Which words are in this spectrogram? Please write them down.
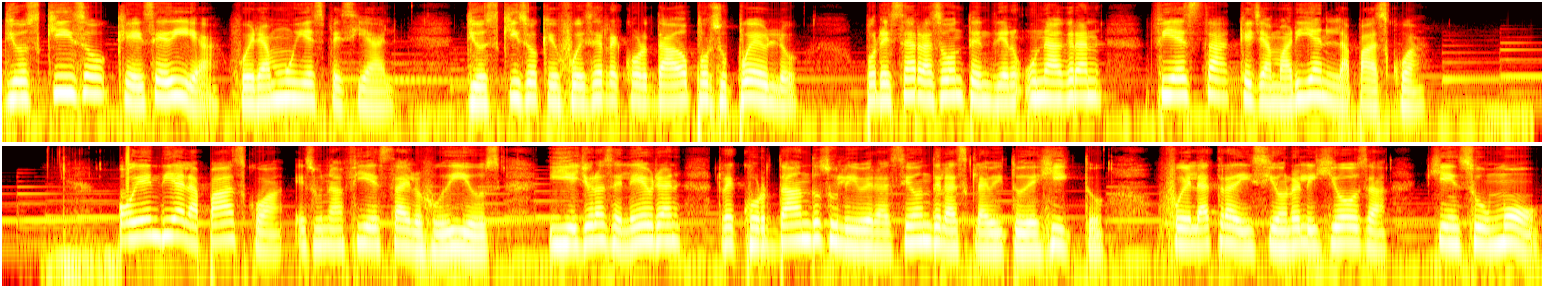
Dios quiso que ese día fuera muy especial. Dios quiso que fuese recordado por su pueblo. Por esa razón tendrían una gran fiesta que llamarían la Pascua. Hoy en día la Pascua es una fiesta de los judíos y ellos la celebran recordando su liberación de la esclavitud de Egipto. Fue la tradición religiosa quien sumó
